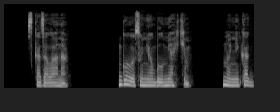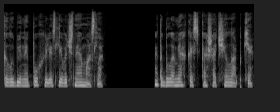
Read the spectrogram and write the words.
— сказала она. Голос у нее был мягким, но не как голубиный пух или сливочное масло. Это была мягкость кошачьей лапки.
